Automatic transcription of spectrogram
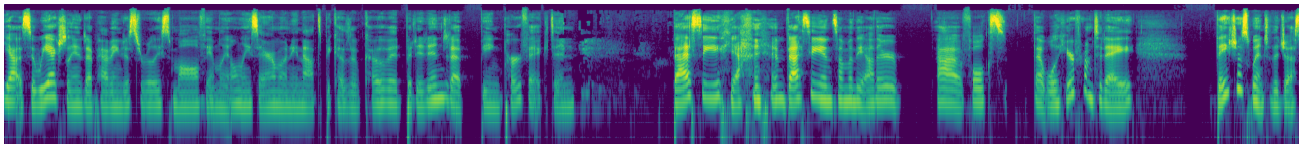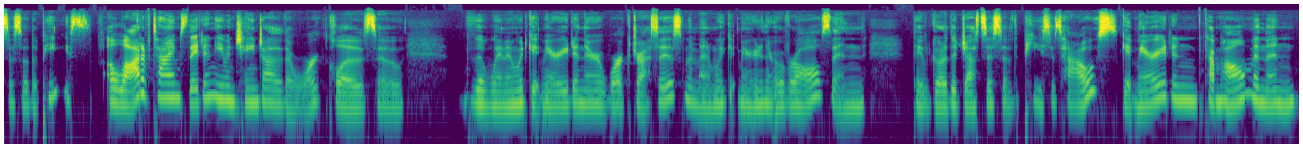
Yeah, so we actually ended up having just a really small family only ceremony, and that's because of COVID. But it ended up being perfect. And Bessie, yeah, and Bessie and some of the other uh, folks that we'll hear from today, they just went to the justice of the peace. A lot of times they didn't even change out of their work clothes. So the women would get married in their work dresses and the men would get married in their overalls and they would go to the justice of the peace's house, get married and come home and then,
